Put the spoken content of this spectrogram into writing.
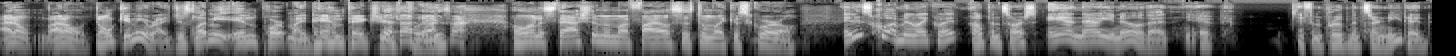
I don't, I don't, don't get me right. Just let me import my damn pictures, please. I want to stash them in my file system like a squirrel. It is cool. I mean, like right, open source, and now you know that if, if improvements are needed,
